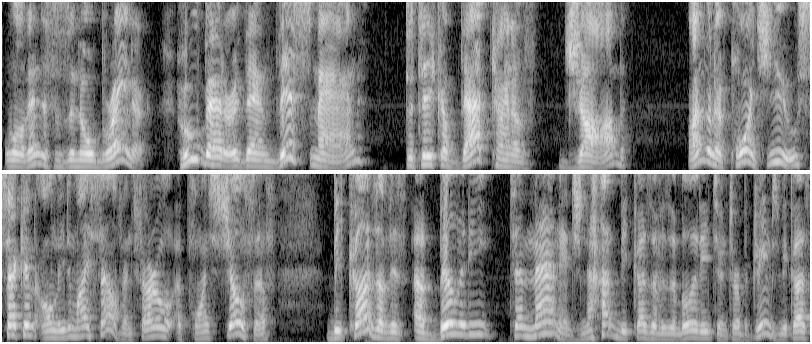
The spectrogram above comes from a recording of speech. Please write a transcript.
well, then this is a no brainer. Who better than this man to take up that kind of job. I'm going to appoint you second only to myself. And Pharaoh appoints Joseph because of his ability to manage, not because of his ability to interpret dreams. Because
